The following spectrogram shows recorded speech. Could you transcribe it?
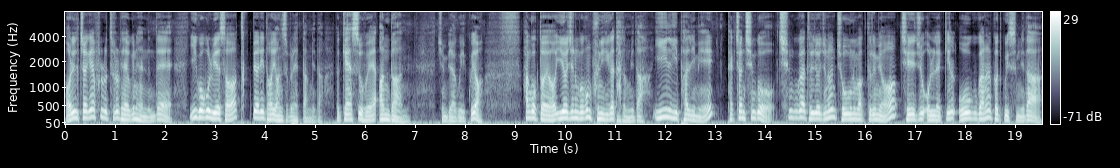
어릴 적에 플루트를 배우긴 했는데 이 곡을 위해서 특별히 더 연습을 했답니다. The Guess Who의 Undun 준비하고 있고요. 한 곡 더요. 이어지는 곡은 분위기가 다릅니다. 2128님이 백천 친구, 친구가 들려주는 좋은 음악 들으며 제주 올레길 5구간을 걷고 있습니다.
